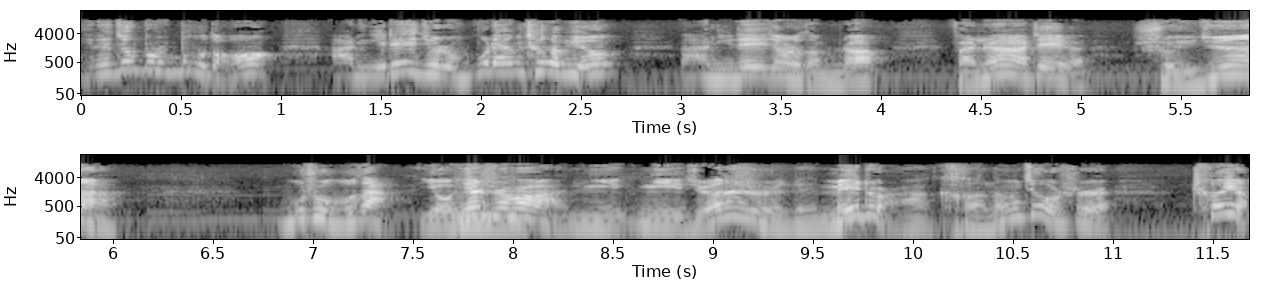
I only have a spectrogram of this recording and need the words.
你这就不是不懂啊，你这就是无良车评啊，你这就是怎么着？反正啊，这个水军啊，无处不在。有些时候啊，你你觉得是水军，没准啊，可能就是车友，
